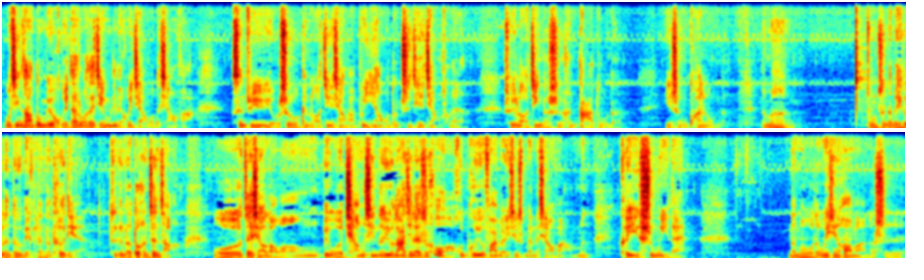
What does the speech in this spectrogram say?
我经常都没有回，但是我在节目里面会讲我的想法，甚至于有的时候跟老金的想法不一样，我都直接讲出来了。所以老金呢是很大度的，也是很宽容的。那么，总之呢，每个人都有每个人的特点，这个呢都很正常。我在想，老王被我强行的又拉进来之后啊，会不会又发表一些什么样的想法？我们可以拭目以待。那么我的微信号码呢是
